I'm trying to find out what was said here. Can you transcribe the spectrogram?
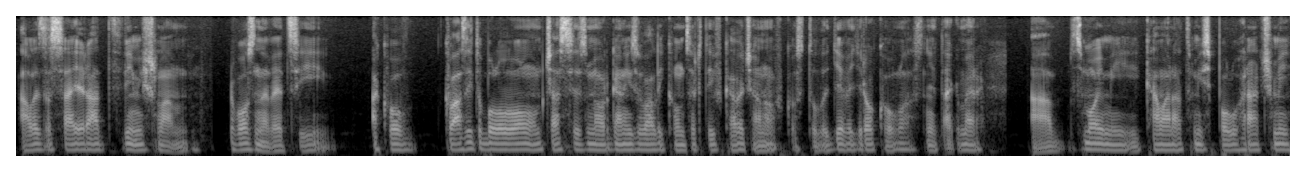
ale zase aj rád vymýšľam rôzne veci, ako kvázi to bolo vo voľnom čase, sme organizovali koncerty v Kavečanoch v kostole 9 rokov vlastne takmer a s mojimi kamarátmi, spoluhráčmi.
